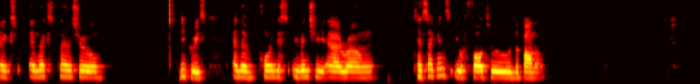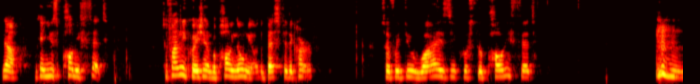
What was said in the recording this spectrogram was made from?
ex an exponential decrease, and the point is eventually at around 10 seconds, you'll fall to the bottom. Now, we can use polyfit to find the equation of a polynomial, the best fitted curve. So if we do y is equals to polyfit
